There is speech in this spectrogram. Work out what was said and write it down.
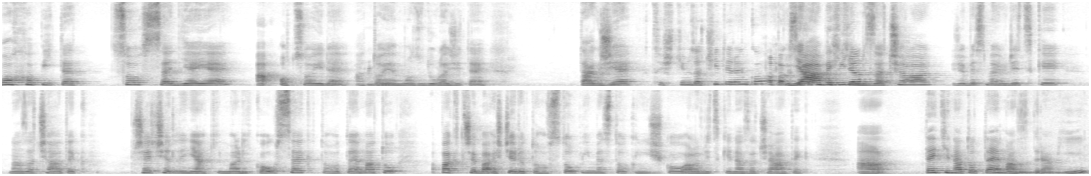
pochopíte, co se děje a o co jde. A to mm-hmm. je moc důležité. Takže... Chceš tím začít, Irenko? A pak já bych povídat? tím začala, že bychom vždycky na začátek přečetli nějaký malý kousek toho tématu a pak třeba ještě do toho vstoupíme s tou knížkou, ale vždycky na začátek. A teď na to téma zdraví.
